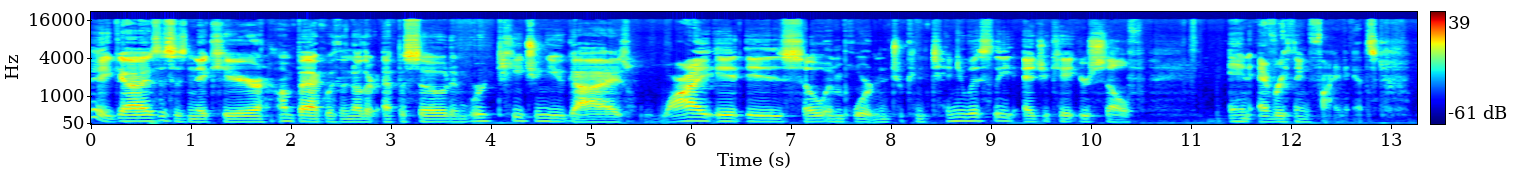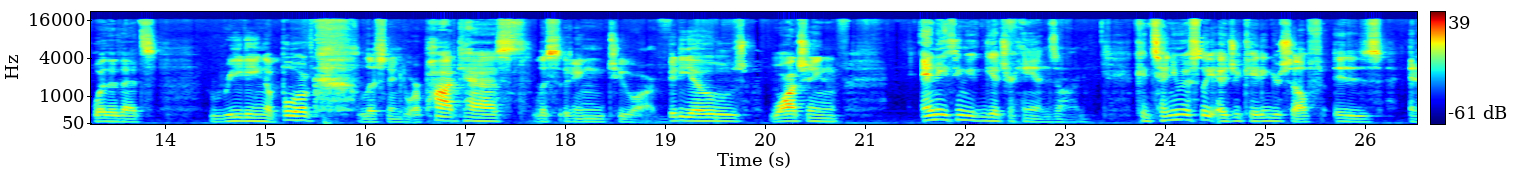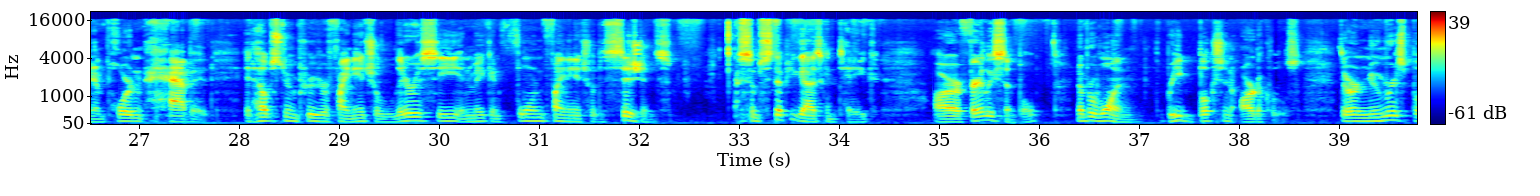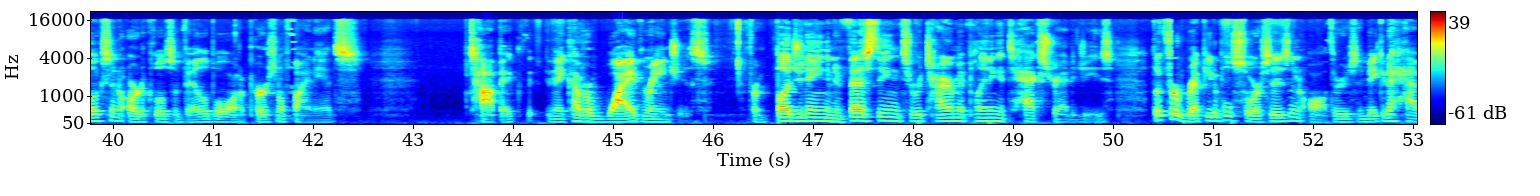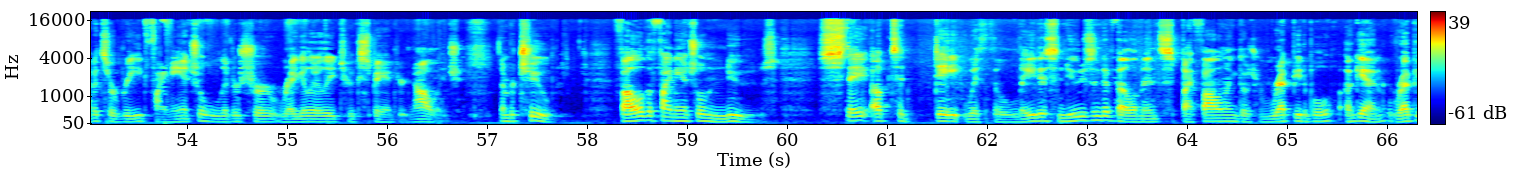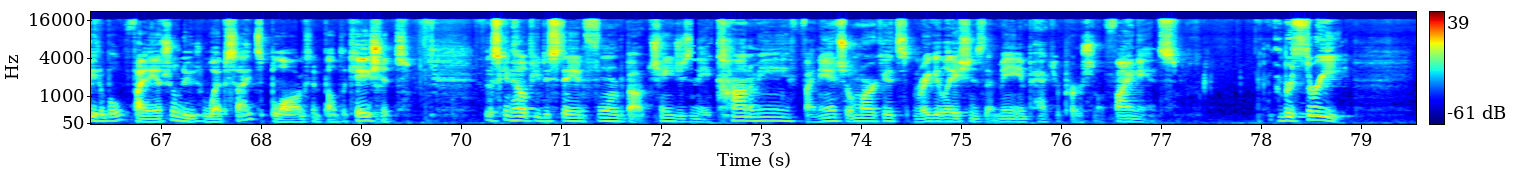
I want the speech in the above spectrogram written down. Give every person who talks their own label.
Speaker 1: Hey guys, this is Nick here. I'm back with another episode, and we're teaching you guys why it is so important to continuously educate yourself in everything finance. Whether that's reading a book, listening to our podcast, listening to our videos, watching anything you can get your hands on. Continuously educating yourself is an important habit it helps to improve your financial literacy and make informed financial decisions. Some steps you guys can take are fairly simple. Number one, read books and articles. There are numerous books and articles available on a personal finance topic, and they cover wide ranges from budgeting and investing to retirement planning and tax strategies. Look for reputable sources and authors and make it a habit to read financial literature regularly to expand your knowledge. Number two, Follow the financial news. Stay up to date with the latest news and developments by following those reputable, again, reputable financial news websites, blogs, and publications. This can help you to stay informed about changes in the economy, financial markets, and regulations that may impact your personal finance. Number three,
